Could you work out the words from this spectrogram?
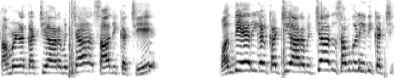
தமிழன் கட்சி ஆரம்பிச்சா சாதி கட்சி வந்தேரிகள் கட்சி ஆரம்பிச்சா அது சமூக நீதி கட்சி.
